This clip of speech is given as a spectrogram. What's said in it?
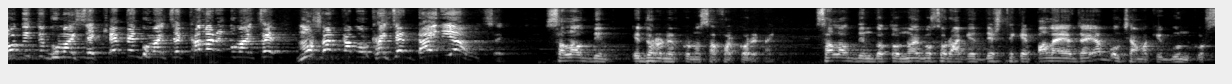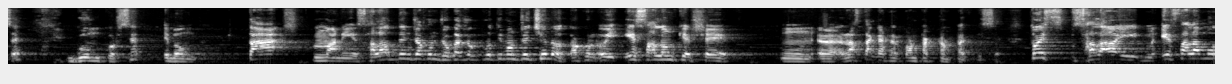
নদীতে ঘুমাইছে খেতে ঘুমাইছে, খামারে ঘুমাইছে, মশার কামড় খাইছে, ডায়রিয়া হয়েছে সালাউদ্দিন এ ধরনের কোনো সাফার করে নাই। সালাউদ্দিন গত নয় বছর আগে দেশ থেকে পালায়া যায় বলছে, আমাকে গুম করছে গুম করছে এবং তা মানে সালাউদ্দিন যখন যোগাযোগ প্রতিমন্ত্রী ছিল, তখন ওই এস আলমকে সে রাস্তাঘাটের কন্ট্রাক্ট কন্ট্রাক্ট দিছে। তো এস আলমও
